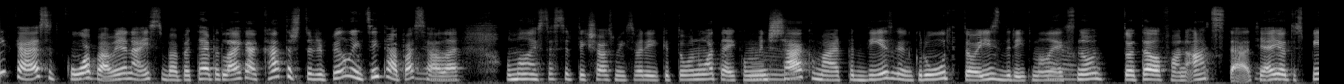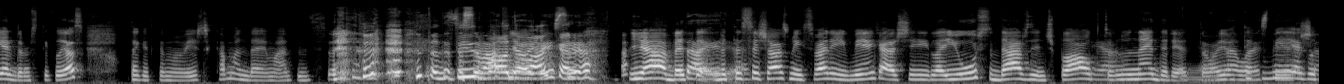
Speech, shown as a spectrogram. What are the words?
it kā esat kopā vienā istabā, bet tāpat laikā katrs tur ir pilnīgi citā pasaulē. Un man liekas, tas ir tik šausmīgi svarīgi, ka to noteikumu mm. viņš Mm. sākumā ir pat diezgan grūti to izdarīt. Man liekas, Jā. nu, to telefonu atstāt, Jā. jo tas pieredums tik liels. Tagad, kad man vīrs ir komandējumā, tad tad tas ir izbaudu atļauj visu, vakaru. jā. Bet, Tā ir, bet tas ir šausmīgi svarīgi. Vienkārši, lai jūsu dārziņš plauktu, Jā. nu nedariet Jā, to. Jo nelaist tik viegli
